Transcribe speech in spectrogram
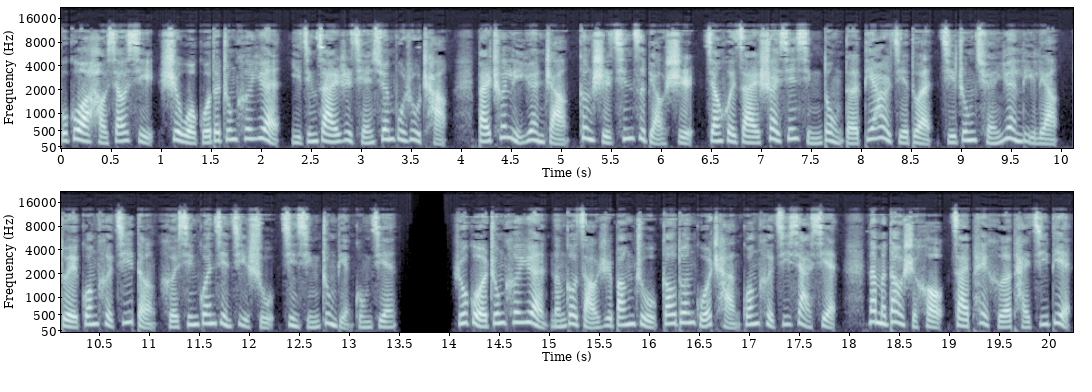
不过好消息是，我国的中科院已经在日前宣布入场，白春礼院长更是亲自表示，将会在率先行动的第二阶段集中全院力量，对光刻机等核心关键技术进行重点攻坚。如果中科院能够早日帮助高端国产光刻机下线，那么到时候再配合台积电，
